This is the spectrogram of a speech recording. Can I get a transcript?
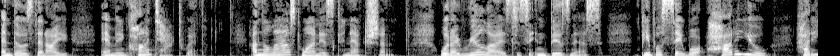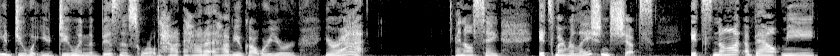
and those that I am in contact with. And the last one is connection. What I realized is in business, people say, "Well, how do you how do you do what you do in the business world? How how, do, how have you got where you're you're at?" And I'll say, "It's my relationships." It's not about me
